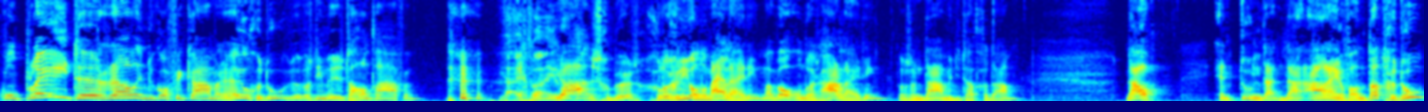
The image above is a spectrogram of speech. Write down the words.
Complete rel in de koffiekamer, een heel gedoe, dat was niet meer te handhaven. Ja, echt waar, joh? Ja, dat is gebeurd. Gelukkig niet onder mijn leiding, maar wel onder haar leiding. Dat was een dame die het had gedaan. Nou, en toen, na, na aanleiding van dat gedoe,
